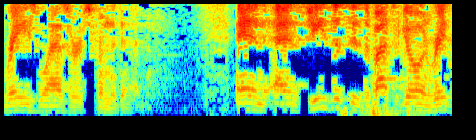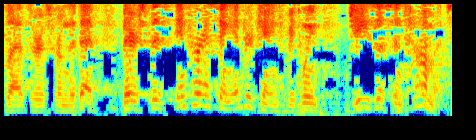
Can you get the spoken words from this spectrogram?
raise Lazarus from the dead. And as Jesus is about to go and raise Lazarus from the dead, there's this interesting interchange between Jesus and Thomas.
